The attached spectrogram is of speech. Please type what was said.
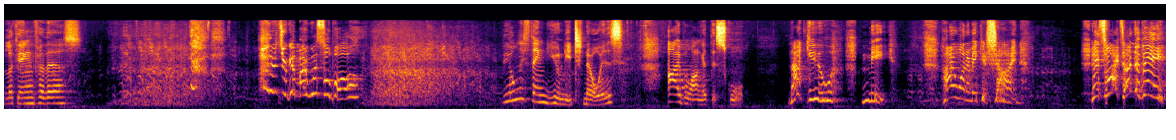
Looking for this? How did you get my whistle ball? The only thing you need to know is I belong at this school. Not you, me. I want to make it shine. It's my time to be!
